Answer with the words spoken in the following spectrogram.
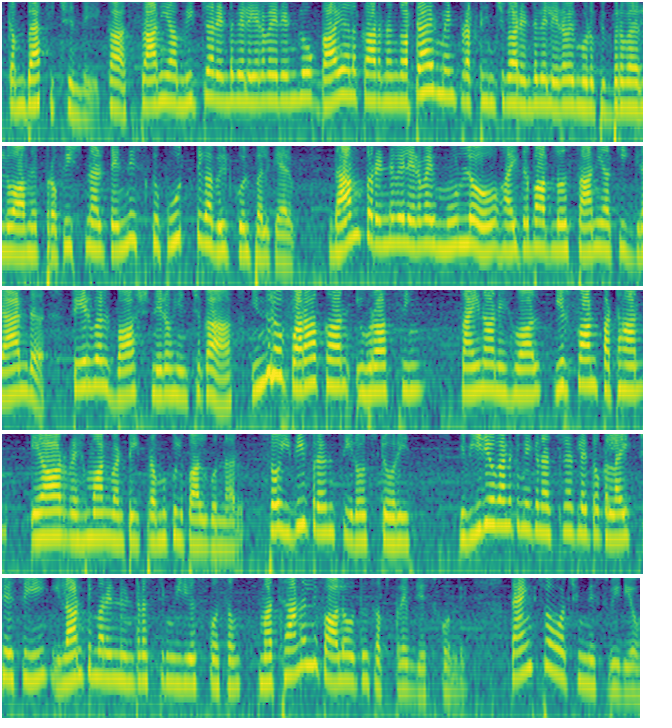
కంబ్యాక్ ఇచ్చింది. ఇక సానియా మీర్జా రెండు వేల ఇరవై రెండులో గాయాల కారణంగా రిటైర్మెంట్ ప్రకటించగా రెండు వేల ఇరవై మూడు ఫిబ్రవరిలో ఆమె ప్రొఫెషనల్ టెన్నిస్కు పూర్తిగా వీడ్కోలు పలికారు. దాంతో రెండు వేల ఇరవై మూడులో హైదరాబాద్లో సానియాకి గ్రాండ్ ఫేర్వెల్ బాష్ నిర్వహించగా ఇందులో ఫరా ఖాన్ యువరాజ్ సింగ్ సైనా నెహ్వాల్ ఇర్ఫాన్ పఠాన్ ఏఆర్ రెహమాన్ వంటి ప్రముఖులు పాల్గొన్నారు. సో ఇది ఫ్రెండ్స్ ఈరోజు స్టోరీ. ఈ వీడియో కనుక మీకు నచ్చినట్లయితే ఒక లైక్ చేసి ఇలాంటి మరిన్ని ఇంట్రెస్టింగ్ వీడియోస్ కోసం మా ఛానల్ని ఫాలో అవుతూ సబ్స్క్రైబ్ చేసుకోండి. Thanks for watching this video.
